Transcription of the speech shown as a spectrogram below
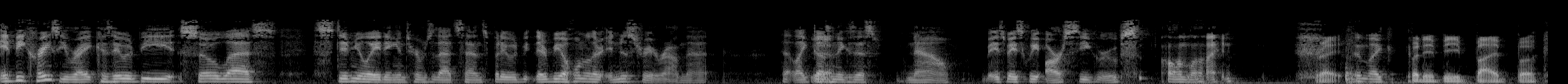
It'd be crazy, right? Because it would be so less stimulating in terms of that sense, but it would be there'd be a whole other industry around that that like doesn't exist now. It's basically RC groups online, Right, and like but it'd be by book.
